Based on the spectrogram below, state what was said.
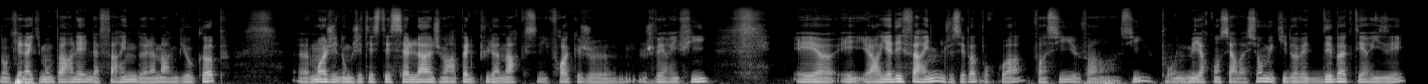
Donc il y en a qui m'ont parlé de la farine de la marque Biocop. Euh, moi j'ai donc j'ai testé celle-là, je me rappelle plus la marque, il faudra que je vérifie. Euh, et, alors il y a des farines, je ne sais pas pourquoi, enfin si, enfin si, pour une meilleure conservation, mais qui doivent être débactérisées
